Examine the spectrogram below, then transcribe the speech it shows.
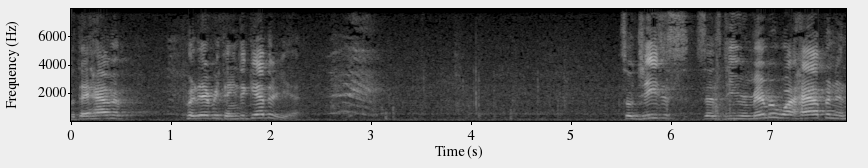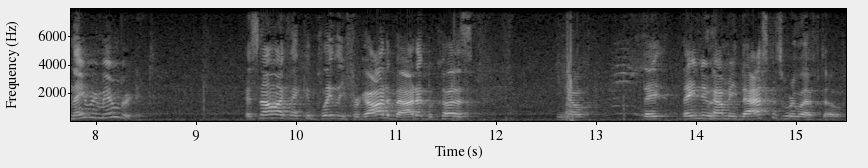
but they haven't put everything together yet. So Jesus says, Do you remember what happened? And they remembered it. It's not like they completely forgot about it because, you know, they, they knew how many baskets were left over.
